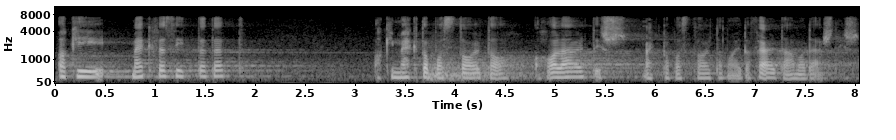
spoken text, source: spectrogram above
aki megfeszítetett, aki megtapasztalta a halált, és megtapasztalta majd a feltámadást is.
